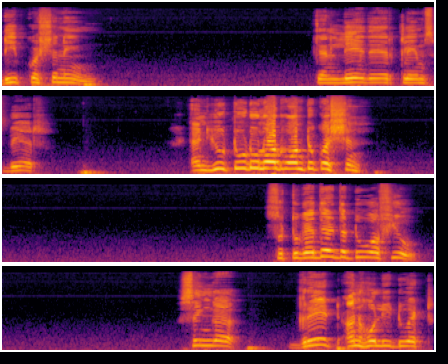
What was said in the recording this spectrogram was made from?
deep questioning can lay their claims bare. and you too do not want to question. So, together, the two of you sing a great unholy duet.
